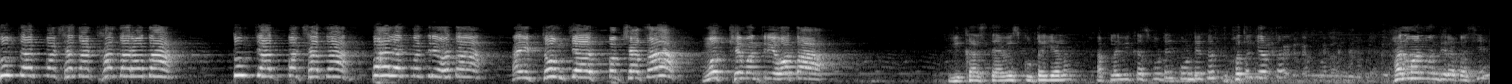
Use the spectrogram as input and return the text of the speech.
तुमच्याच पक्षाचा खासदार होता. तुमच्याच पक्षाचा पालकमंत्री होता. आणि तुमच्याच पक्षाचा मुख्यमंत्री होता. विकास त्यावेळेस कुठे गेला? आपला विकास कुठे? कोंडेकर? होता की आता? हनुमान मंदिरापाशी?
